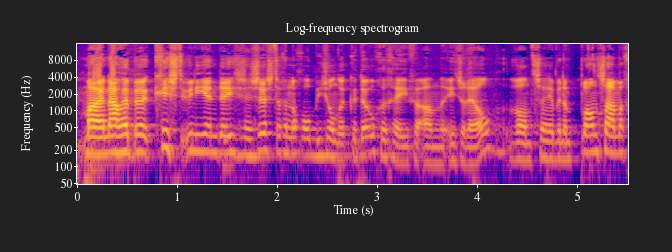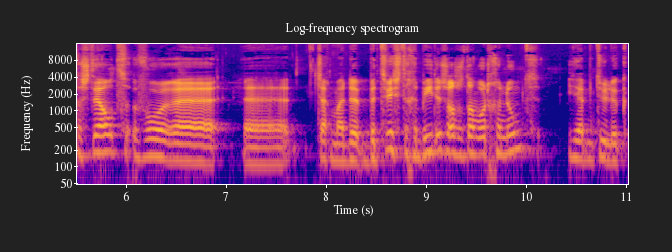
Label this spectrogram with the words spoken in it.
Maar nou hebben ChristenUnie en D66 een nogal bijzonder cadeau gegeven aan Israël. Want ze hebben een plan samengesteld voor eh, eh, zeg maar de betwiste gebieden, zoals het dan wordt genoemd. Je hebt natuurlijk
